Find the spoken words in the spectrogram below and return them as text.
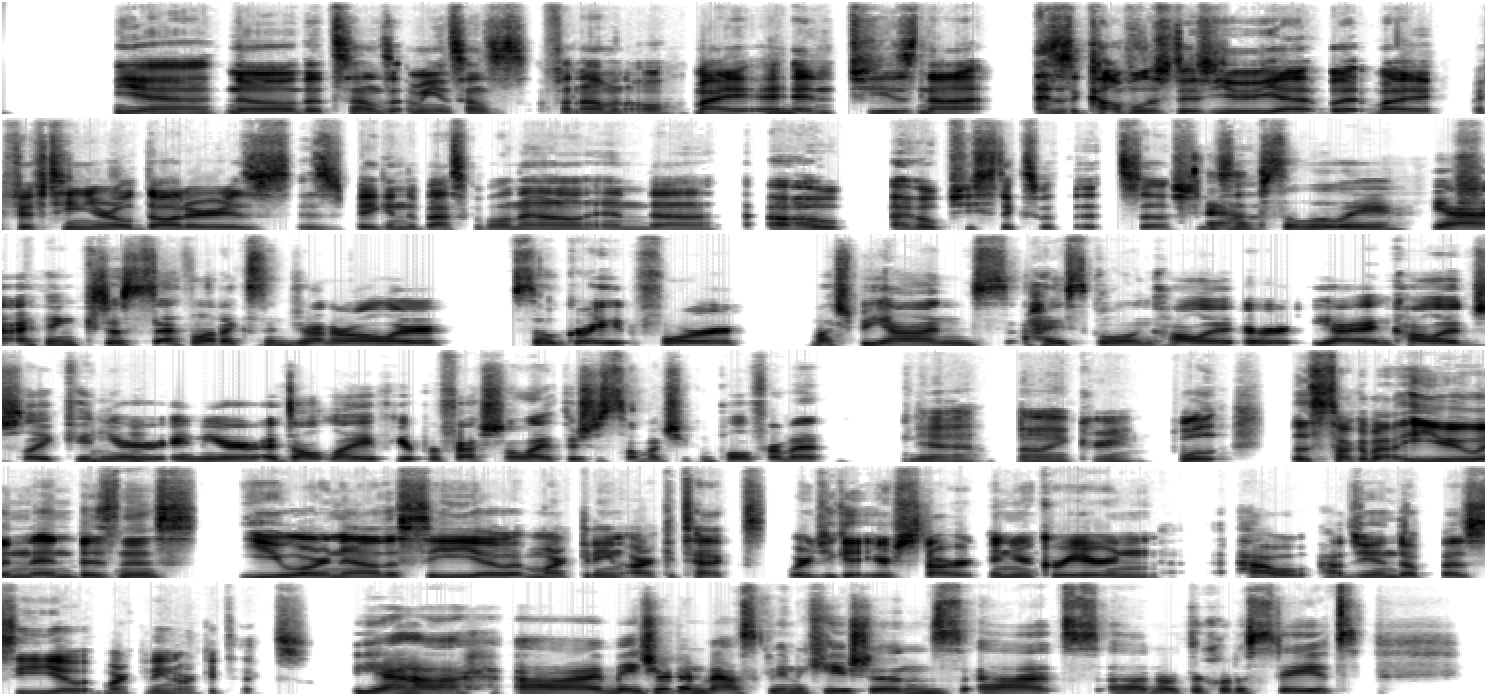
Yeah, no, that sounds. I mean, it sounds phenomenal. My mm-hmm. and she is not as accomplished as you yet, but my my 15 year old daughter is is big into basketball now, and uh, I hope I hope she sticks with it. So she's uh absolutely, uh, yeah. I think just athletics in general are so great for much beyond high school and college or yeah in college like in mm-hmm. your in your adult life your professional life there's just so much you can pull from it yeah no, i agree. Well let's talk about you and, and business. You are now the ceo at marketing architects. Where did you get your start in your career and how how'd you end up as ceo at marketing architects? Yeah uh, i majored in mass communications at uh, north dakota state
